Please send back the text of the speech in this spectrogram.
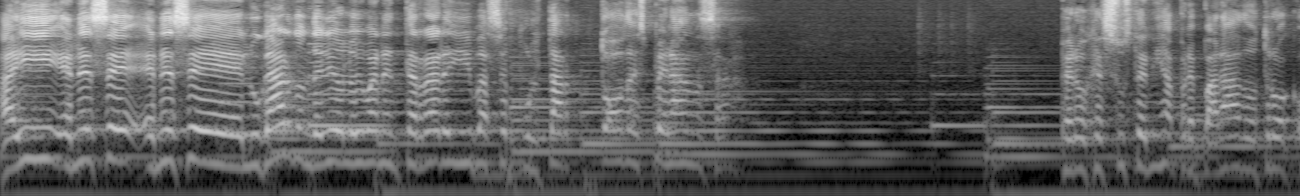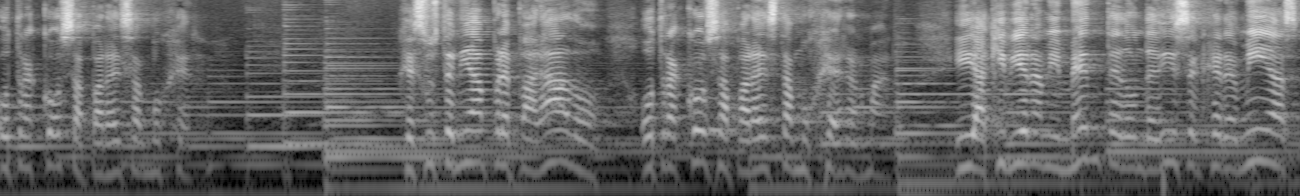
Ahí en ese, en ese lugar donde ellos lo iban a enterrar y iba a sepultar toda esperanza. Pero Jesús tenía preparado otra cosa para esa mujer. Jesús tenía preparado otra cosa para esta mujer, hermano. Y aquí viene a mi mente donde dice Jeremías,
